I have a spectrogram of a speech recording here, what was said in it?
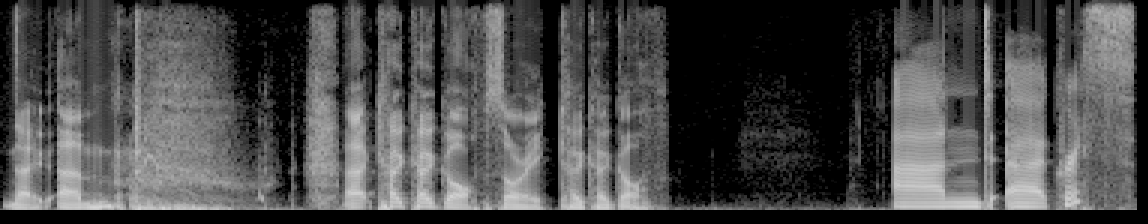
No. Um, uh, Coco Gauff. Sorry, Coco Gauff. And uh, Chris.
